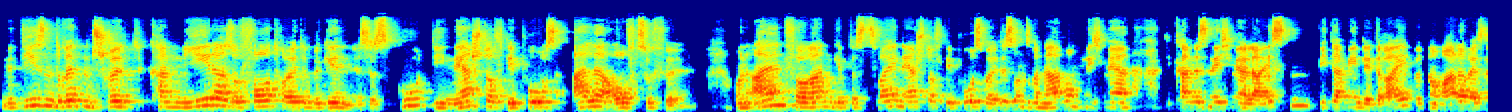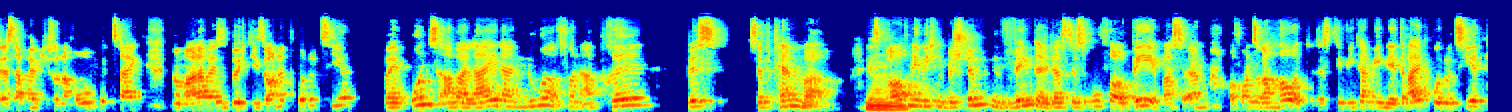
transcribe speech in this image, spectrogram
mit diesem dritten Schritt kann jeder sofort heute beginnen. Es ist gut, die Nährstoffdepots alle aufzufüllen. Und allen voran gibt es zwei Nährstoffdepots, weil das unsere Nahrung nicht mehr, die kann es nicht mehr leisten. Vitamin D3 wird normalerweise, deshalb habe ich so nach oben gezeigt, normalerweise durch die Sonne produziert. Bei uns aber leider nur von April bis September. Es mhm. braucht nämlich einen bestimmten Winkel, dass das UVB, was ähm, auf unserer Haut, das die Vitamin D3 produziert,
